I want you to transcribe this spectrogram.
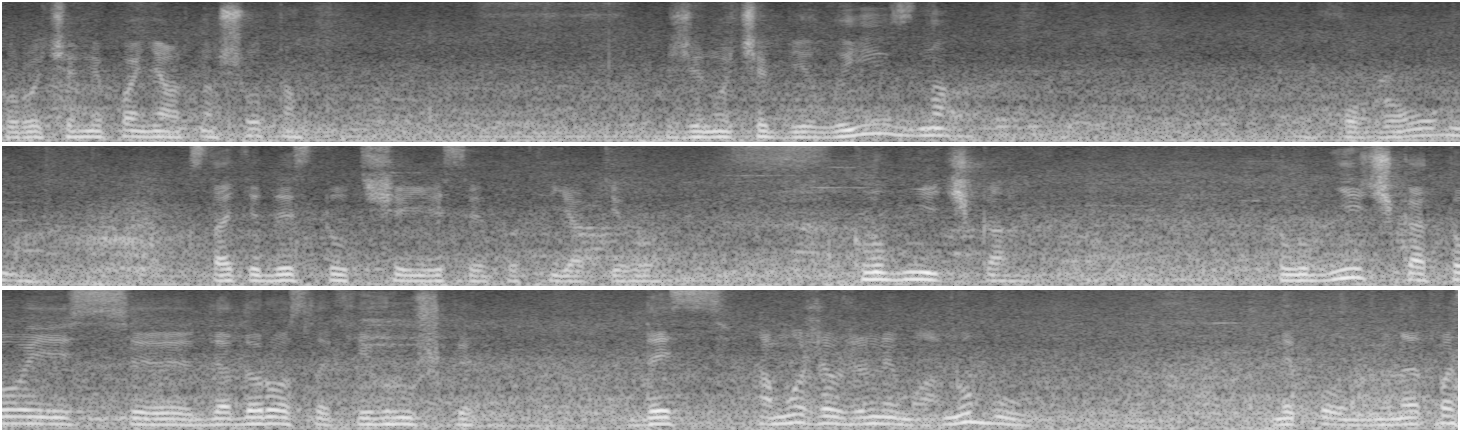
Коротше, непонятно, що там. Жіноча білизна, охорона. Кстати, десь тут ще є этот, як його, клубничка. Клубничка, то є е, для дорослих ігрушки. Десь, а може вже нема. Ну був. Не пам'ятаю. На,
